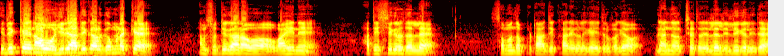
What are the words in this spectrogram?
ಇದಕ್ಕೆ ನಾವು ಹಿರಿಯ ಅಧಿಕಾರಿಗಳ ಗಮನಕ್ಕೆ ನಮ್ಮ ಸುದ್ದಿಗಾರ ವಾಹಿನಿ ಅತಿ ಶೀಘ್ರದಲ್ಲೇ ಸಂಬಂಧಪಟ್ಟ ಅಧಿಕಾರಿಗಳಿಗೆ ಇದ್ರ ಬಗ್ಗೆ ಗಾಂಧಿನಗರ ಕ್ಷೇತ್ರ ಎಲ್ಲೆಲ್ಲಿ ಇಲ್ಲಿಗಲ್ ಇದೆ,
